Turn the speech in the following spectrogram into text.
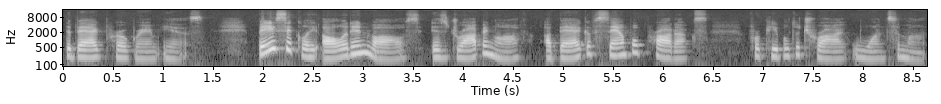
the bag program is. Basically, all it involves is dropping off a bag of sample products for people to try once a month.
